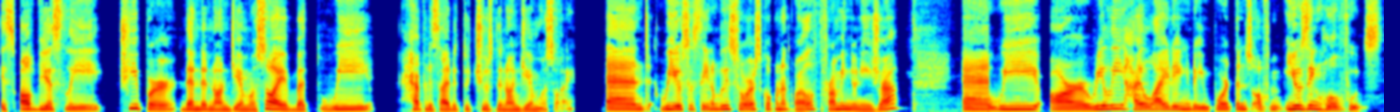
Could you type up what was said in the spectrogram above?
is obviously cheaper than the non-GMO soy, but we have decided to choose the non-GMO soy. And we use sustainably sourced coconut oil from Indonesia. And we are really highlighting the importance of using whole foods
